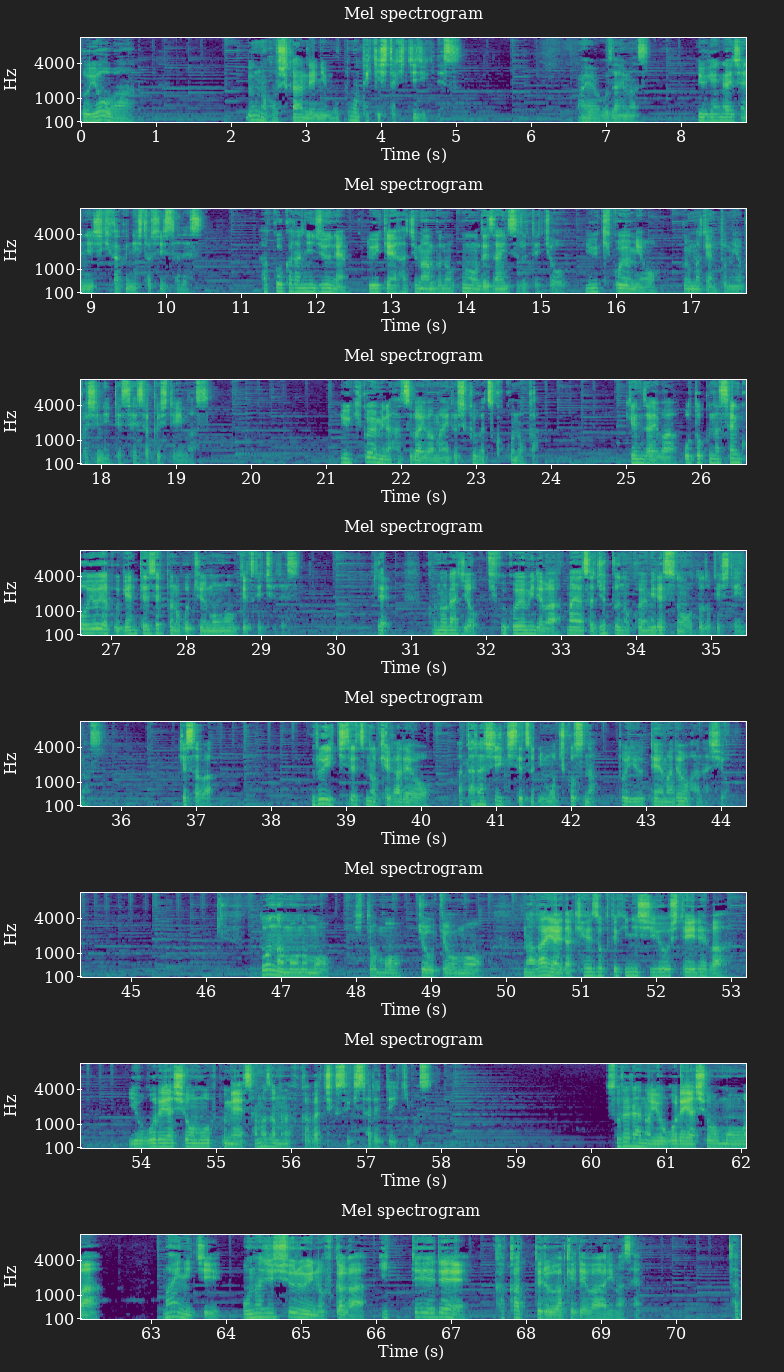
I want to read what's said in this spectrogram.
土曜は、運の保守関連に最も適した基地時期です。おはようございます。有限会社西企画西俊久です。発行から20年、累計8万部の運をデザインする手帳、有機暦を群馬県富岡市にて制作しています。有機暦の発売は毎年9月9日。現在はお得な先行予約限定セットのご注文を受け付け中です。で、このラジオ、聞く暦では毎朝10分の暦レッスンをお届けしています。今朝は、古い季節の汚れを新しい季節に持ち越すなというテーマでお話を。どんなものも人も状況も長い間継続的に使用していれば汚れや消耗を含め様々な負荷が蓄積されていきます。それらの汚れや消耗は毎日同じ種類の負荷が一定でかかってるわけではありません。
